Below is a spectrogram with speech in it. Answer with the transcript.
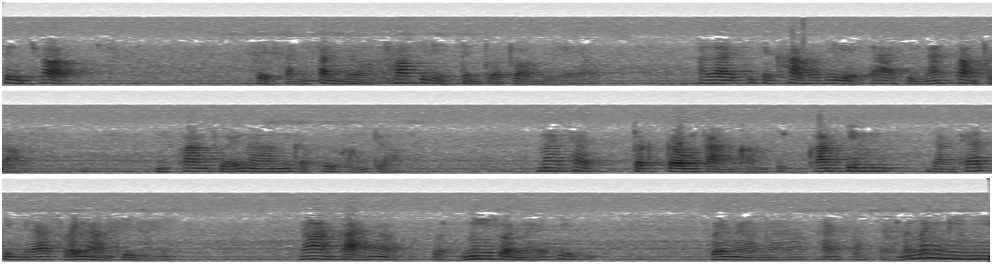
ซึ่งชอบเสกสรรปั้นยอเพราะกิเลสเป็นตัวปลอมอยู่แล้ว อะไรที่จะเข้าเขากิเลสได้สิ่งนั้นต้องปลอม ความสวยงามนี่ก็คือของปลอมไม่ใช่ตรงตามความจริง ความจริงอย่างแท้จริงแล้วสวยงามที่ไหน ร่างกายของเราส่วนมีส่วนไหนที่สวยงามนะใช่ครับมันไม่มีมี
